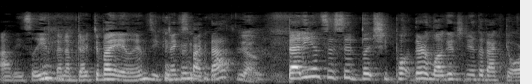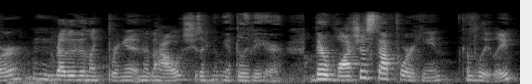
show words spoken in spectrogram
Obviously, you've been abducted by aliens. You can expect that. Yeah. Betty insisted that she put their luggage near the back door mm-hmm. rather than like bring it into the house. She's like, no, we have to leave it here. Their watches stopped working completely.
